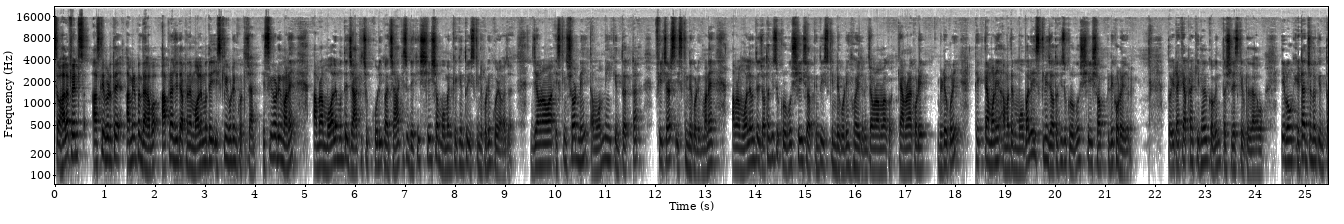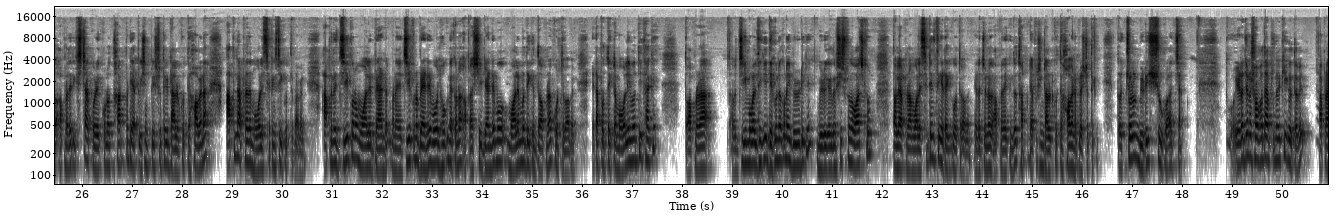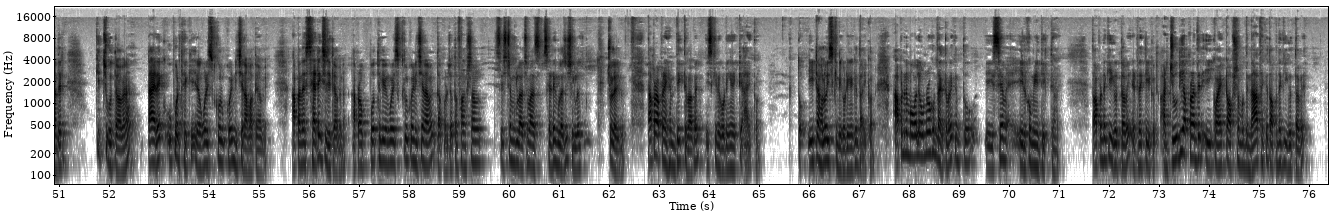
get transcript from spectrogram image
So hello friends আজকের ভিডিওতে আমি আপনাদের দেখাবো, আপনারা যদি আপনাদের মলের মধ্যে স্ক্রিন রেকর্ডিং করতে চান স্ক্রিন রেকর্ডিং মানে আমরা মলের মধ্যে যা কিছু করি বা যা কিছু দেখি, সেই সব মোমেন্টকে কিন্তু স্ক্রিন রেকর্ডিং করে নেওয়া যায়। যেমন আমার স্ক্রিনশট নেই, তেমনই কিন্তু একটা ফিচার্স স্ক্রিন রেকর্ডিং মানে আমরা মলের মধ্যে যত কিছু করব, সেই সব কিন্তু স্ক্রিন রেকর্ডিং হয়ে যাবে। যেমন আমরা ক্যামেরা করে ভিডিও করি, ঠিক তেমনই আমাদের মোবাইলের স্ক্রিনে যত কিছু করব, সেই সব রেকর্ড হয়ে যাবে। তো এটাকে আপনারা কীভাবে করবেন? তো সেটা স্ক্রিপ্টে দেখাবো। এবং এটার জন্য কিন্তু আপনাদের এক্সট্রা করে কোনো third party application play store থেকে ডাউনলোড করতে হবে না। আপনারা আপনাদের মোবাইলের সেটিংসটি করতে পারবেন। আপনাদের যে কোনো মোবাইলের ব্র্যান্ড মানে যে কোনো ব্র্যান্ডের মোবাইল হোক না কেন, আপনার সেই ব্র্যান্ডের মোবাইলের মধ্যে কিন্তু আপনারা করতে পারবেন। এটা প্রত্যেকটা মোবাইলের মধ্যেই থাকে। তো আপনারা যে মোবাইল থেকেই দেখুন এখন এই ভিডিওটিকে ভিডিওকে একদম শেষ পর্যন্ত ওয়াচ করুন। তাহলে আপনার মোবাইলের সেটিংস থেকে এটাকে করতে পারবেন। এটার জন্য আপনাদের কিন্তু থার্ড পার্টি অ্যাপ্লিকেশন ডাউনলোড করতে হবে না প্লে স্টোর থেকে। তো চলুন ভিডিও শুরু করা যাক। তো এটার জন্য সর্বদা আপনাদের কী করতে হবে? আপনাদের কিচ্ছু করতে হবে না। ডাইরেক্ট উপর থেকে এরকম করে স্ক্রল করে নিচে নামাতে হবে। আপনাদের সেটিংসে যেতে হবে না। আপনার উপর থেকে এরকম করে স্ক্রল করে নিচে নামেন, তারপর যত ফাংশনাল সিস্টেমগুলো আছে বা সেটিংগুলো আছে সেগুলো চলে আসবে। তারপর আপনারা এখানে দেখতে পাবেন স্ক্রিন রেকর্ডিংয়ের একটি আইকন তো এইটা হলো স্ক্রিন রেকর্ডিংয়ের কিন্তু আইকন আপনাদের মোবাইলে অন্যরকম থাকতে পারে, কিন্তু এই সেম এরকমই দেখতে হয়। তো আপনাদের কী করতে হবে? এটাতে ক্লিক করতে। আর যদি আপনাদের এই কয়েকটা অপশনের মধ্যে না থাকে, তো আপনাদের কী করতে হবে?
